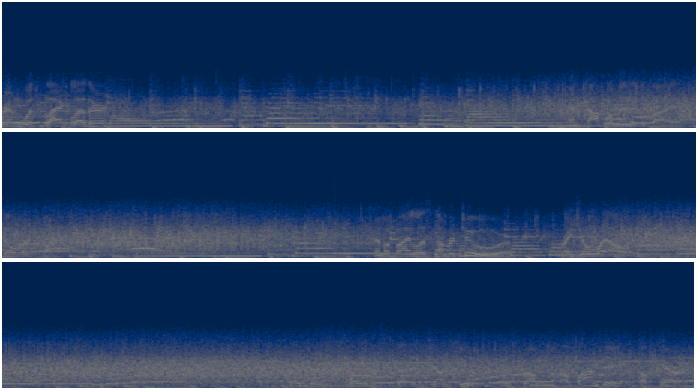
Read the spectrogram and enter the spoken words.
Trimmed with black leather and complemented by silver fox. Semifinalist number two, Rachel Wells. Rachel's suede studded jumpsuit is from Avante of Paris.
